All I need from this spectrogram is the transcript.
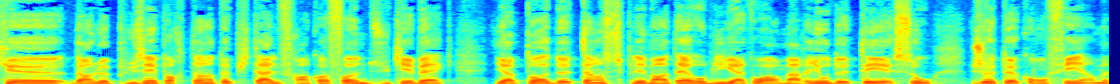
que dans le plus important hôpital francophone du Québec, il n'y a pas de temps supplémentaire obligatoire. Mario, de TSO, je te confirme,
